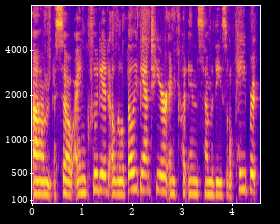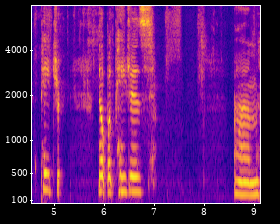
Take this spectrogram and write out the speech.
Um, so I included a little belly band here and put in some of these little paper, notebook pages. Um,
